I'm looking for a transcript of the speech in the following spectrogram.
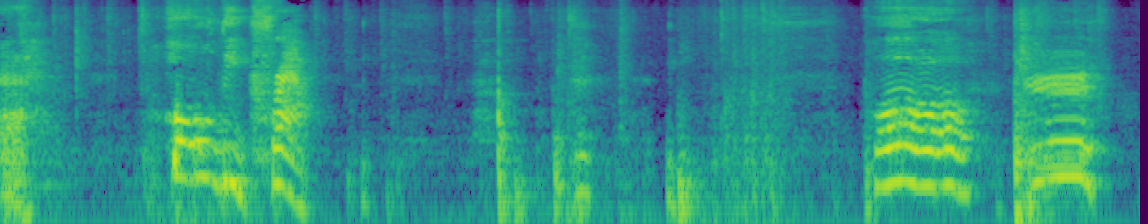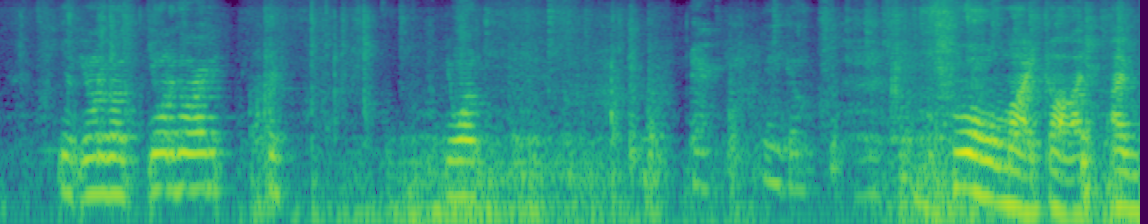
Ah. Holy crap! Oh. Yeah, you wanna go? You wanna go, Rocket? Here. You want? There. There you go. Oh my God! I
